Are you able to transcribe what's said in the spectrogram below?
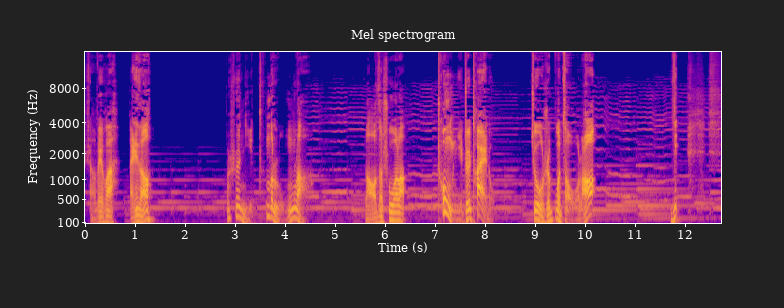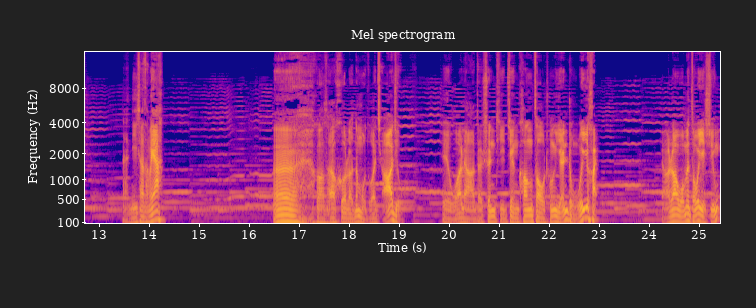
少废话，赶紧走！不是你他妈聋了？老子说了，冲你这态度，就是不走了。你，那你想怎么样？哎，刚才喝了那么多假酒，对我俩的身体健康造成严重危害。想让我们走也行，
